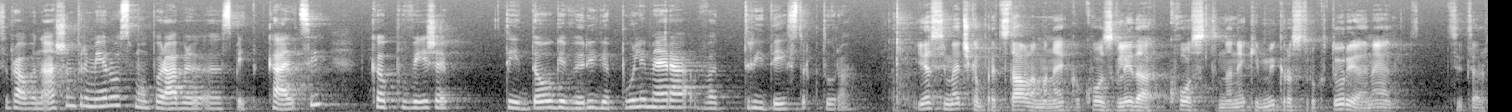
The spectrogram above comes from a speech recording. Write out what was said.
Se pravi, v našem primeru smo uporabili uh, spet kalci, ki poveže te dolge verige polimera v 3D strukturo. Jaz si večkrat predstavljam, ne, kako izgleda kost na neki mikrostrukturi. Ne, sicer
